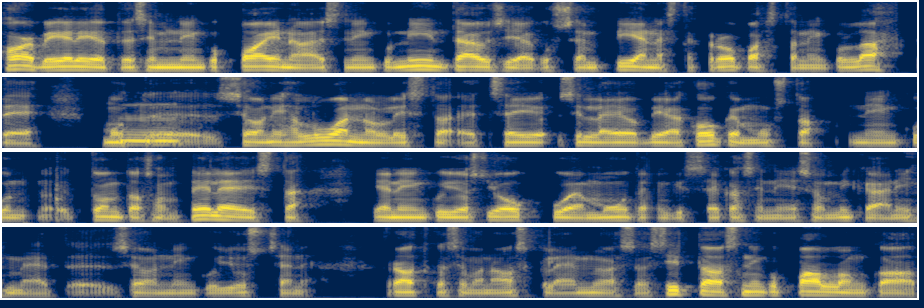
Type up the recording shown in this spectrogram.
Harvey Elliot esimerkiksi niin kuin painaisi niin, kuin niin täysiä kuin sen pienestä kropasta niin kuin lähtee, mutta mm. se on ihan luonnollista, että se ei, sillä ei ole vielä kokemusta niin kuin ton tason peleistä, ja niin kuin jos joukkue on muutenkin sekaisin, niin ei se ole mikään ihme, että se on niin kuin just sen ratkaisevan askeleen myös. Sitten taas niin kuin pallonkaan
